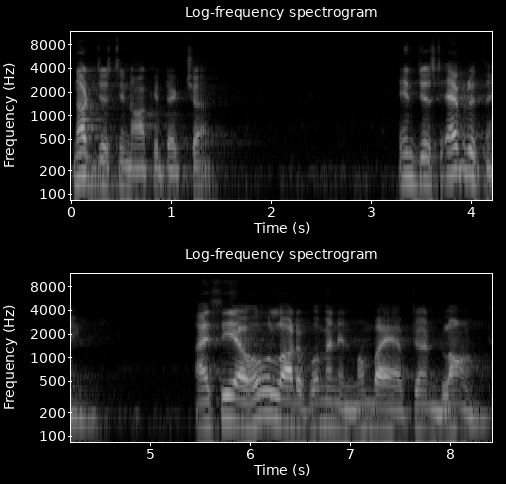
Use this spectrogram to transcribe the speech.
not just in architecture, in just everything. I see a whole lot of women in Mumbai have turned blonde.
